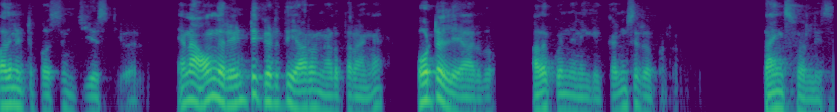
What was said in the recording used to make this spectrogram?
பதினெட்டு பர்சன்ட் ஜிஎஸ்டி வருது. ஏன்னா அவங்க ரெண்ட்டுக்கு எடுத்து யாரோ நடத்துகிறாங்க ஹோட்டல் யாருதோ. அதை கொஞ்சம் நீங்கள் கன்சிடர் பண்ணுங்க. தேங்க்ஸ் ஃபார் லிசன்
